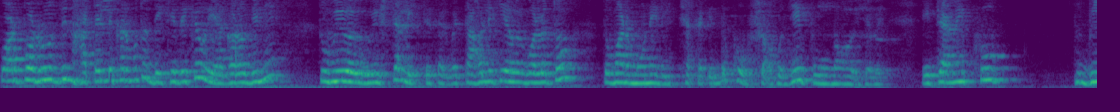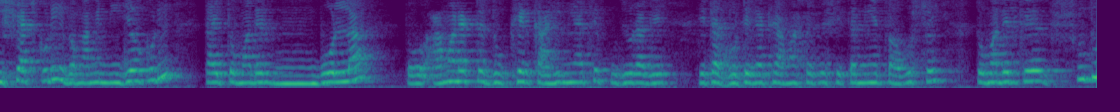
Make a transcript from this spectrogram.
পরপর রোজ দিন হাতের লেখার মতো দেখে দেখে ওই এগারো দিনই তুমি ওই উইশটা লিখতে থাকবে। তাহলে কি হবে বলো তো? তোমার মনের ইচ্ছাটা কিন্তু খুব সহজেই পূর্ণ হয়ে যাবে। এটা আমি খুব বিশ্বাস করি এবং আমি নিজেও করি, তাই তোমাদের বললাম। তো আমার একটা দুঃখের কাহিনী আছে, পুজোর আগে যেটা ঘটে গেছে আমার সাথে সেটা নিয়ে তো অবশ্যই তোমাদেরকে শুধু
